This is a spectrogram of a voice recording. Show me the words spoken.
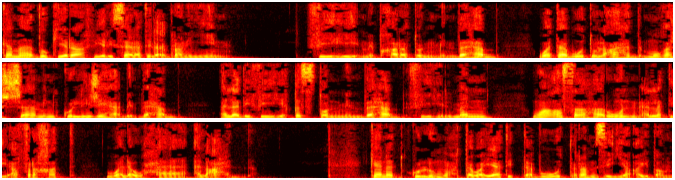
كما ذكر في رسالة العبرانيين. فيه مبخرة من ذهب وتابوت العهد مغشى من كل جهه بالذهب الذي فيه قسط من ذهب فيه المن وعصا هارون التي أفرخت ولوحا العهد. كانت كل محتويات التابوت رمزية أيضا.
